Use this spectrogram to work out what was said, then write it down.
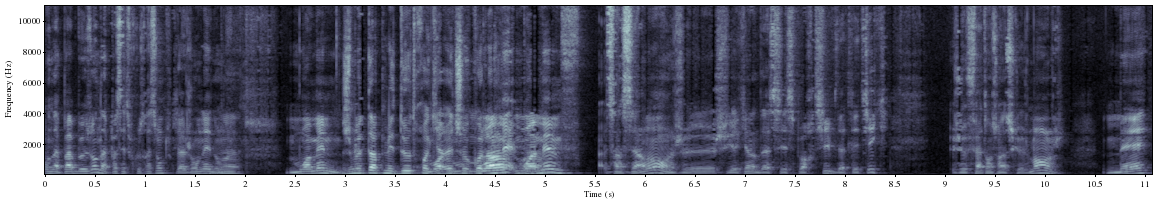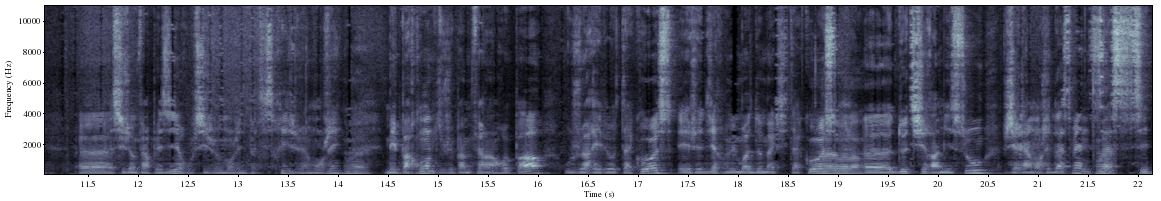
on n'a pas besoin, on n'a pas cette frustration toute la journée. Donc Ouais. moi-même, Je me tape mes 2-3 Moi- carrés de chocolat. Moi-même, sincèrement, je, je suis quelqu'un d'assez sportif, d'athlétique. Je fais attention à ce que je mange, mais euh, si je veux me faire plaisir ou si je veux manger une pâtisserie, je vais la manger. Ouais. Mais par contre, je vais pas me faire un repas où je vais arriver au tacos et je vais dire mets-moi deux maxi tacos, Ouais, voilà. euh, deux tiramisu, j'ai rien mangé de la semaine. Ça, Ouais. c'est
